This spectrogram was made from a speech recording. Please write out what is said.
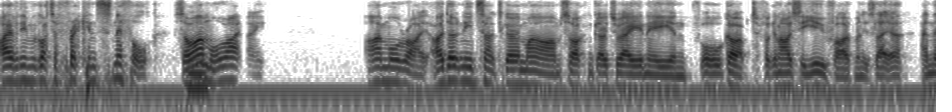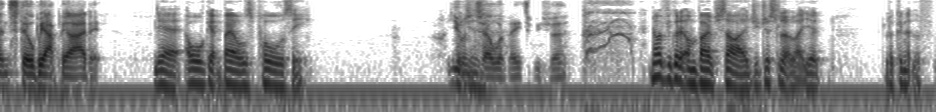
I haven't even got a frickin' sniffle. So Mm. I'm all right, mate. I'm all right. I don't need something to go in my arm so I can go to A&E and or go up to fucking ICU five minutes later and then still be happy I had it. yeah. Or get Bell's palsy. You wouldn't is- tell with me, to be fair. Not if you've got it on both sides. You just look like you're looking at the. F-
